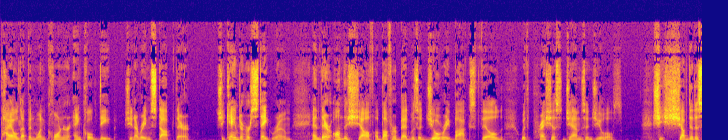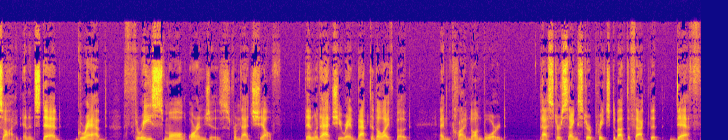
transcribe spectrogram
piled up in one corner, ankle deep. She never even stopped there. She came to her stateroom, and there on the shelf above her bed was a jewelry box filled with precious gems and jewels. She shoved it aside and instead grabbed three small oranges from that shelf. Then, with that, she ran back to the lifeboat and climbed on board. Pastor Sangster preached about the fact that death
